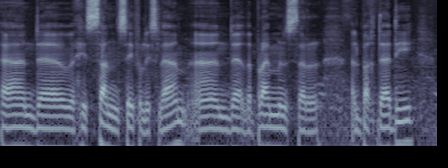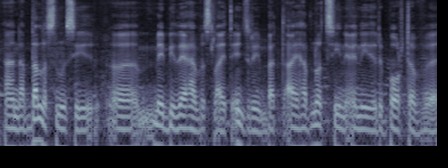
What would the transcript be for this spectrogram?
and uh, his son Saif al-Islam and uh, the Prime Minister al-Baghdadi and Abdullah Sanusi, uh, maybe they have a slight injury, but I have not seen any report of uh,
